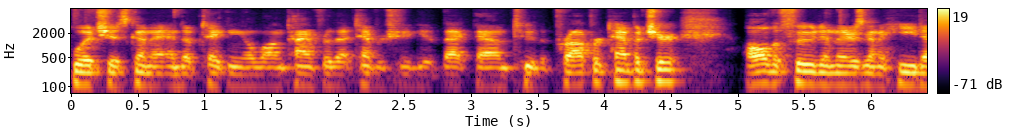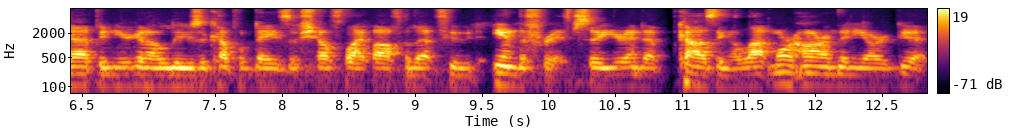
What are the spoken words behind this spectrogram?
which is going to end up taking a long time for that temperature to get back down to the proper temperature all the food in there is going to heat up and you're going to lose a couple of days of shelf life off of that food in the fridge. So you end up causing a lot more harm than you are good.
